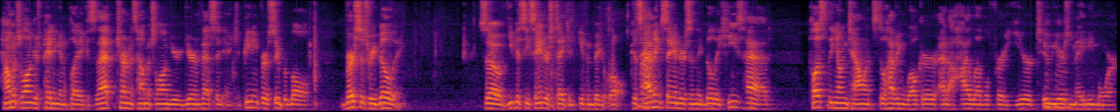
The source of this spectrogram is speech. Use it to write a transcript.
How much longer is Peyton going to play? Because that determines how much longer you're invested in competing for a Super Bowl versus rebuilding. So you can see Sanders take an even bigger role because Right. having Sanders and the ability he's had, plus the young talent, still having Welker at a high level for a year, 2 Mhm. years, maybe more,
